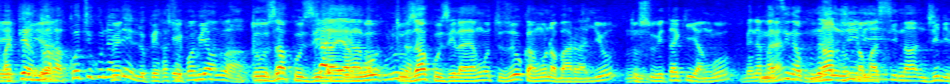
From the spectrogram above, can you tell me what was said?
Panthère Noire euh, akoti kuna te, pe- l'opération Panthère Noire. toza kozela yango toza kozela yango tozoyoka yango na baradio yango na masina kuna nanu na njili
